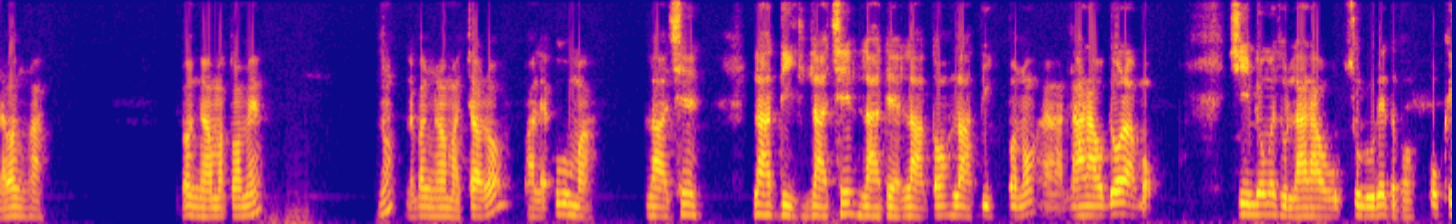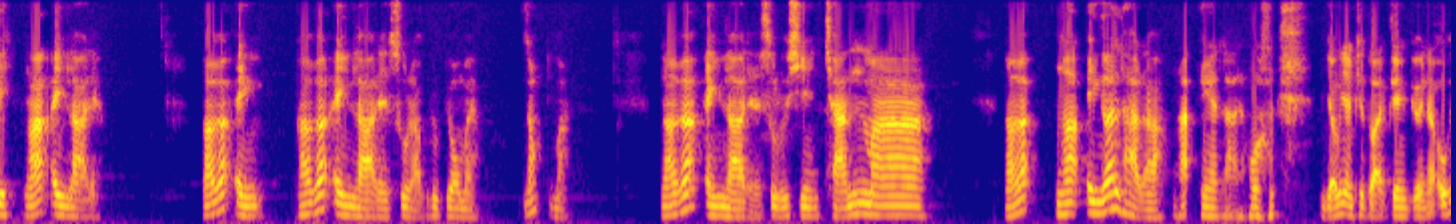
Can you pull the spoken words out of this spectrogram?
နံပါတ်5တော့ငါမှသွားမယ်နော်နံပါတ်5မှာကြတော့ဗာလဲဥပမာလာချင်းလာတီလာချင်းလာတယ်လာတော့လာတီပေါ့နော်အာလာတာကိုပြောတာပေါ့ရှင်းပြောမယ်ဆိုလာတာကိုဆိုလိုတဲ့သဘော okay ငါအိမ်လာတယ် ငါကအိမ်ငါကအိမ်လာတယ်ဆိုတာဘယ်လိုပြောမလဲเนาะဒီမှာငါကအိမ်လာတယ်ဆိုလို့ရှိရင်ချမ်းမာငါကငါအိမ်ကလာတာငါအိမ်ကလာတယ်ဟိုကြောင်ရံဖြစ်သွားပြင်ပြင်နေโอเค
